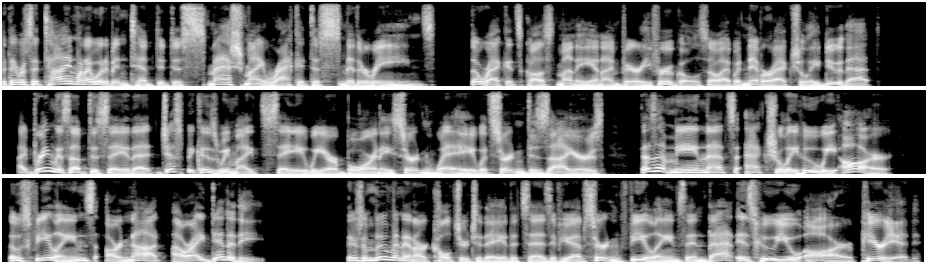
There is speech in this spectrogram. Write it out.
But there was a time when I would have been tempted to smash my racket to smithereens. Though rackets cost money and I'm very frugal, so I would never actually do that. I bring this up to say that just because we might say we are born a certain way with certain desires doesn't mean that's actually who we are. Those feelings are not our identity. There's a movement in our culture today that says if you have certain feelings, then that is who you are, period.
